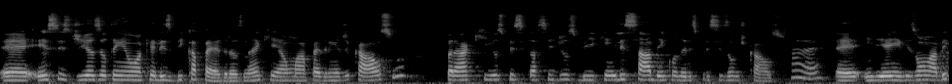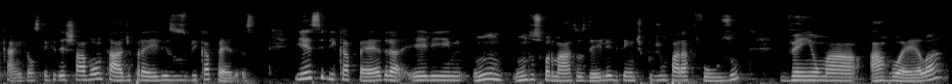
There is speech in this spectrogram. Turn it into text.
É, esses dias eu tenho aqueles bica-pedras, né? Que é uma pedrinha de cálcio para que os psitacídeos biquem. Eles sabem quando eles precisam de cálcio. Ah, é? É, e aí eles vão lá bicar. Então você tem que deixar à vontade para eles os bica-pedras. E esse bica-pedra, ele, um, um dos formatos dele, ele tem um tipo de um parafuso. Vem uma arruela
